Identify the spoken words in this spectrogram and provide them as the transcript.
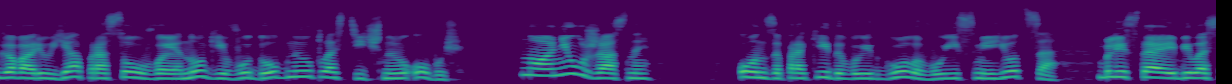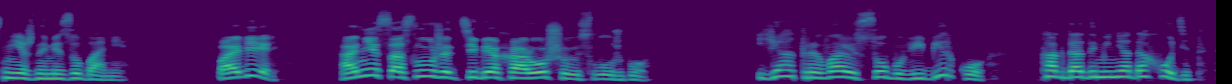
говорю я, просовывая ноги в удобную пластичную обувь. Но они ужасны. Он запрокидывает голову и смеется, блистая белоснежными зубами. Поверь, они сослужат тебе хорошую службу». Я отрываю с обуви бирку, когда до меня доходит.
